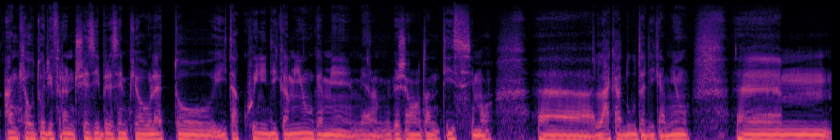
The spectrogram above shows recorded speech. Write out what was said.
anche autori francesi, per esempio ho letto I taccuini di Camus che mi, mi, mi piacevano tantissimo, eh, La caduta di Camus, ehm,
